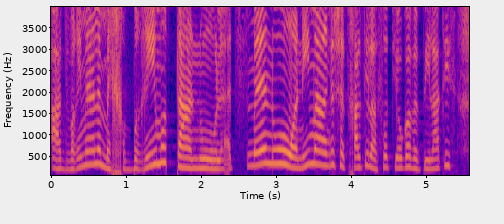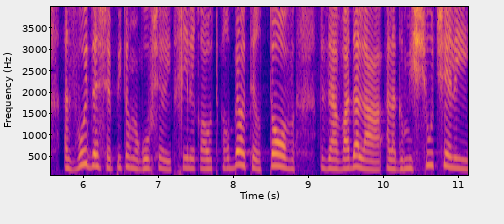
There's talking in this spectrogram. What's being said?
הדברים האלה מחברים אותנו לעצמנו. אני מהרגע שהתחלתי לעשות יוגה ופילאטיס, עזבו את זה שפתאום הגוף שלי התחיל להיראות הרבה יותר טוב, וזה עבד על, ה- על הגמישות שלי.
